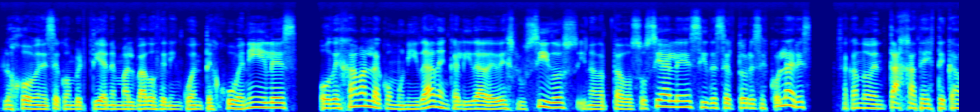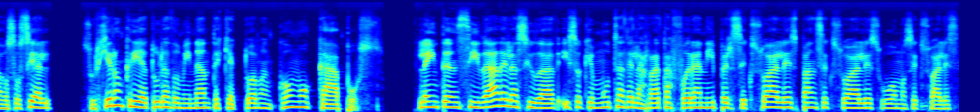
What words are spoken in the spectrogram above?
los jóvenes se convertían en malvados delincuentes juveniles, o dejaban la comunidad en calidad de deslucidos, inadaptados sociales y desertores escolares, sacando ventajas de este caos social, surgieron criaturas dominantes que actuaban como capos. La intensidad de la ciudad hizo que muchas de las ratas fueran hipersexuales, pansexuales u homosexuales.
